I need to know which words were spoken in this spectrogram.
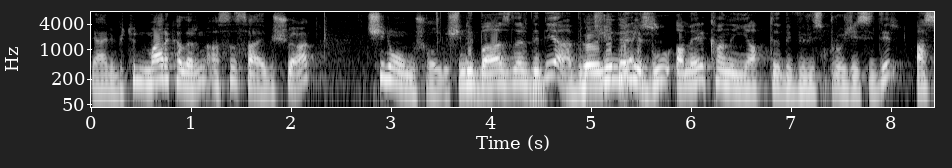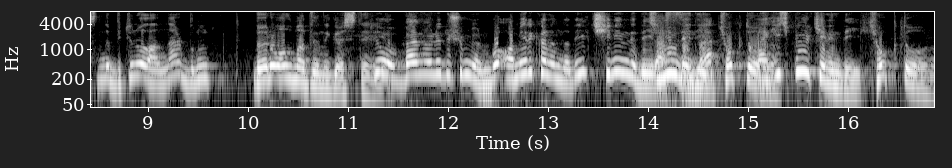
Yani bütün markaların asıl sahibi şu an Çin olmuş oldu. Şimdi Şimdi bazıları dedi ya bu, Böyle Çin de ve bir- bu Amerika'nın yaptığı bir virüs projesidir. Aslında bütün olanlar bunun böyle olmadığını gösteriyor. Yok ben öyle düşünmüyorum. Bu Amerika'nın da değil, Çin'in de değil Çin'in de aslında. değil, çok doğru. Yani hiçbir ülkenin değil. Çok doğru.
